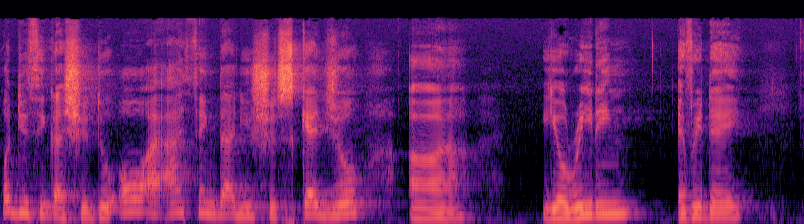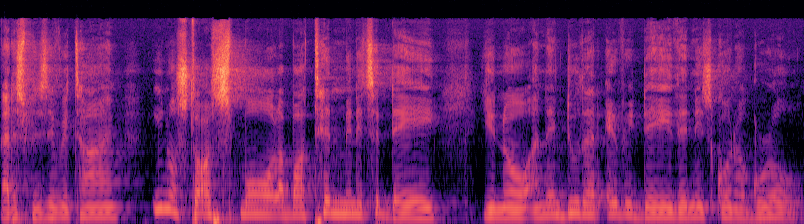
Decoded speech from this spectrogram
What do you think I should do? Oh, I, I think that you should schedule uh, your reading every day at a specific time. You know, start small, about 10 minutes a day, you know, and then do that every day, then it's going to grow.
